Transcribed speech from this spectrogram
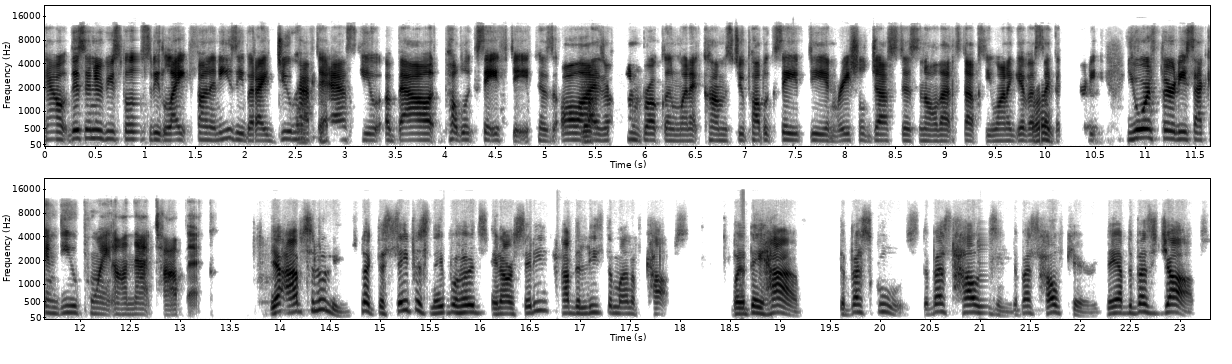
Now, this interview is supposed to be light, fun, and easy, but I do have okay. to ask you about public safety because all yeah. eyes are on Brooklyn when it comes to public safety and racial justice and all that stuff. So you want to give us right. like 30, your 30 second viewpoint on that topic. Yeah, absolutely. Look, the safest neighborhoods in our city have the least amount of cops, but they have the best schools, the best housing, the best healthcare. They have the best jobs.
